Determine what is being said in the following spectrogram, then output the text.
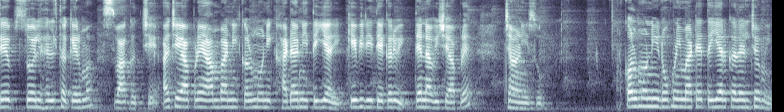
લેબ, સોઇલ હેલ્થ કેરમાં સ્વાગત છે. આજે આપણે આંબાની કલમોની ખાડાની તૈયારી કેવી રીતે કરવી તેના વિશે આપણે જાણીશું. કલમોની રોપણી માટે તૈયાર કરેલ જમીન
